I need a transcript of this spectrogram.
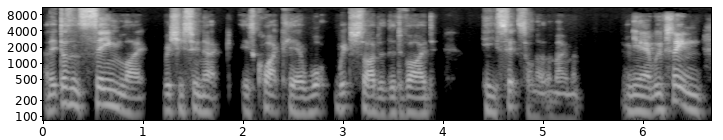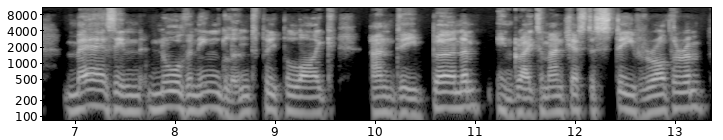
And it doesn't seem like Rishi Sunak is quite clear what which side of the divide he sits on at the moment. Yeah, we've seen mayors in Northern England, people like Andy Burnham in Greater Manchester, Steve Rotheram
